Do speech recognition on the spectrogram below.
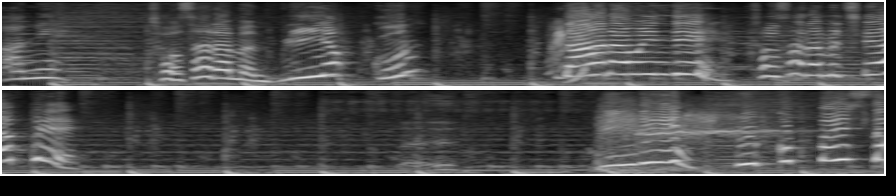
아니, 저 사람은 밀렵군? 나라 윈디! 저 사람을 제압해! 윈디! 불꽃 발사!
